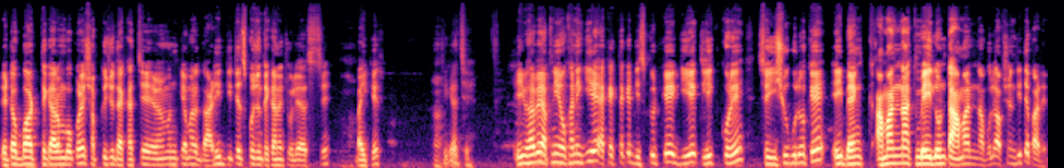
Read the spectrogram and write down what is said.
ডেট অফ বার্থ থেকে আরম্ভ করে সব কিছু দেখাচ্ছে এমনকি আমার গাড়ির ডিটেলস পর্যন্ত এখানে চলে আসছে বাইকের। হ্যাঁ। ঠিক আছে? এইভাবে আপনি ওখানে গিয়ে এক একটাকে ডিসপিউটকে গিয়ে ক্লিক করে সেই ইস্যুগুলোকে এই ব্যাংক আমার না কিংবা এই লোনটা আমার না বলে অপশন দিতে পারেন।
